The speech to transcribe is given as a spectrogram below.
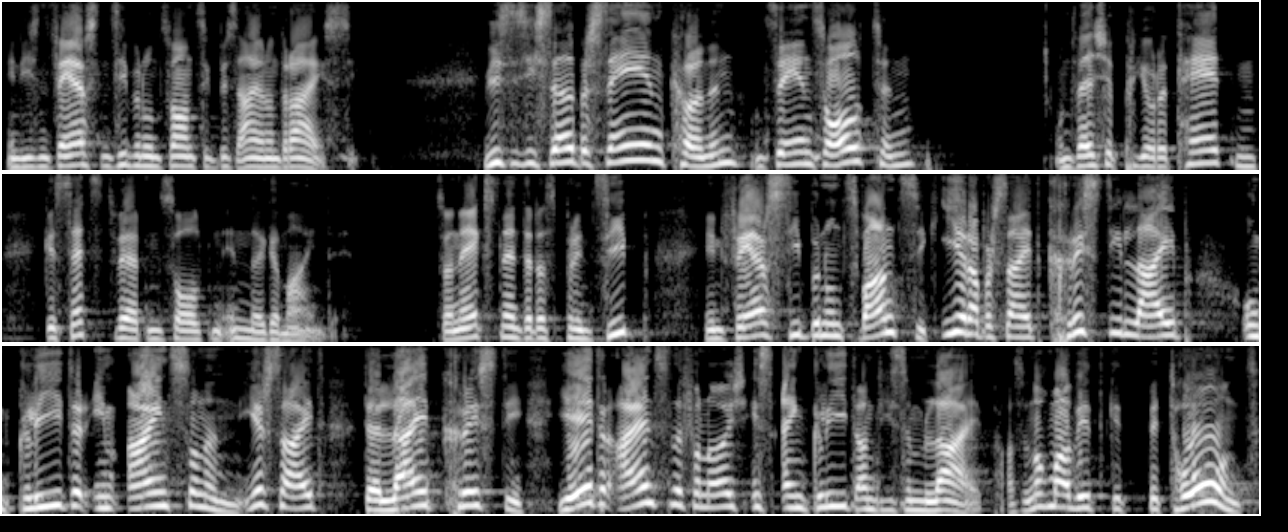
in diesen Versen 27 bis 31. Wie sie sich selber sehen können und sehen sollten und welche Prioritäten gesetzt werden sollten in der Gemeinde. Zunächst nennt er das Prinzip in Vers 27. Ihr aber seid Christi Leib und Glieder im Einzelnen. Ihr seid der Leib Christi. Jeder einzelne von euch ist ein Glied an diesem Leib. Also nochmal wird betont,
